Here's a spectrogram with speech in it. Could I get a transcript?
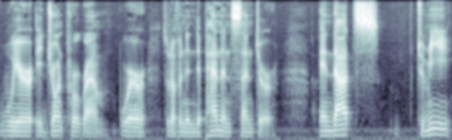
We're a joint program. We're sort of an independent center. And that's to me,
